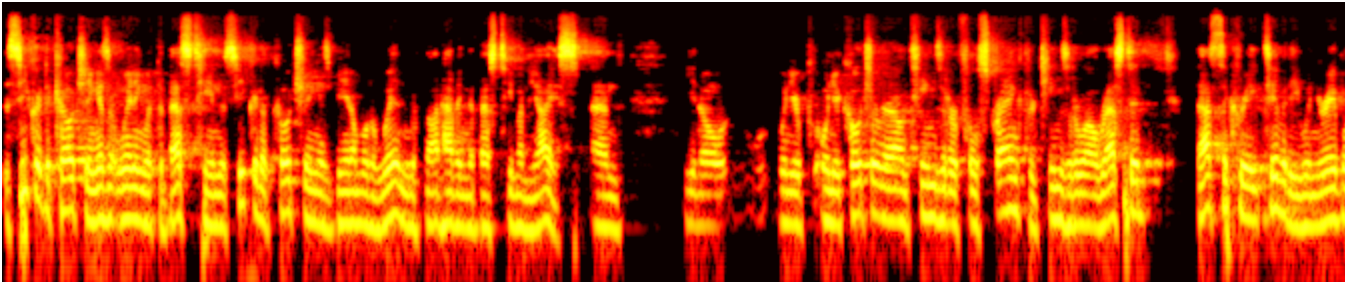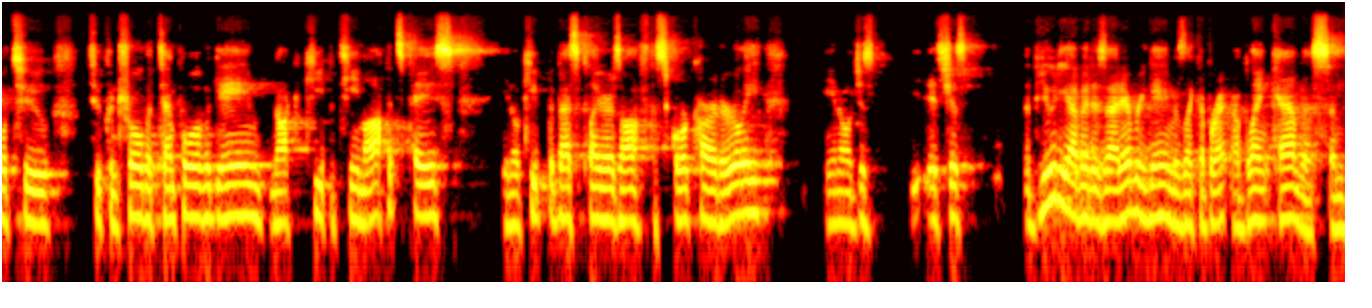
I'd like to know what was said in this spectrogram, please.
the secret to coaching isn't winning with the best team. The secret of coaching is being able to win with not having the best team on the ice. And you know, when you're when you're coaching around teams that are full strength or teams that are well rested, that's the creativity. When you're able to to control the tempo of a game, not keep a team off its pace, you know, keep the best players off the scorecard early. You know, just it's just the beauty of it is that every game is like a, blank canvas and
